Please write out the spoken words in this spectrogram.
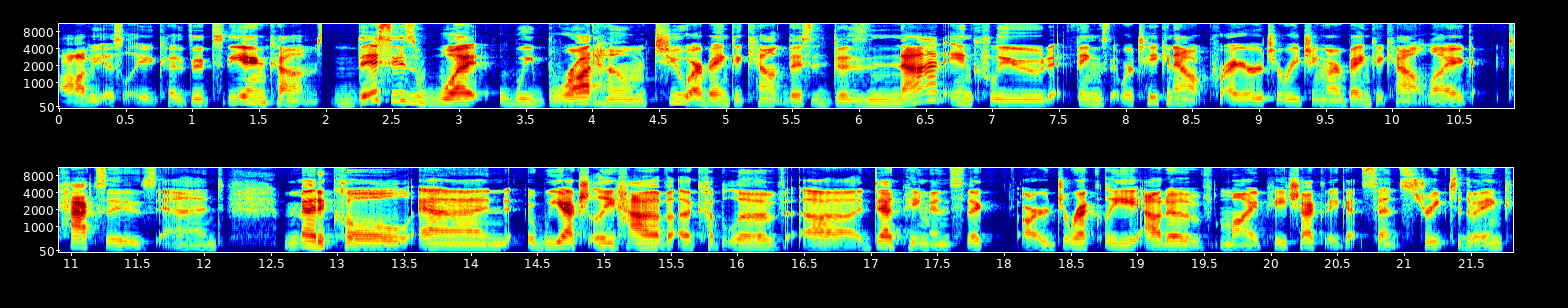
obviously, because it's the incomes. This is what we brought home to our bank account. This does not include things that were taken out prior to reaching our bank account, like taxes and medical. And we actually have a couple of uh, debt payments that are directly out of my paycheck. They get sent straight to the bank.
